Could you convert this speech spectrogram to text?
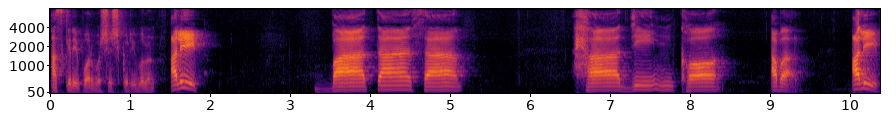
আজকের এই পর্ব শেষ করি, বলুন। আলিফ বা তা সা হা খ। আবার, আলিফ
